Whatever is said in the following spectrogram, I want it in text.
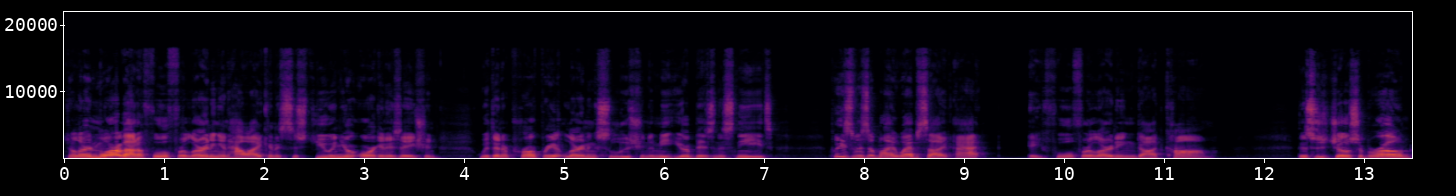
To learn more about A Fool for Learning and how I can assist you and your organization with an appropriate learning solution to meet your business needs, please visit my website at afoolforlearning.com. This is Joseph Barone,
